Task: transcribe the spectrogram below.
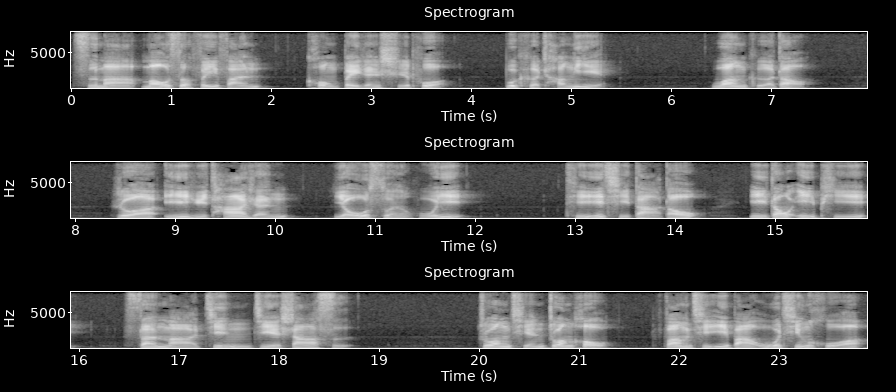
此马毛色非凡，恐被人识破，不可成也。汪格道：“若已与他人，有损无益。”提起大刀，一刀一匹，三马尽皆杀死。庄前庄后，放起一把无情火，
